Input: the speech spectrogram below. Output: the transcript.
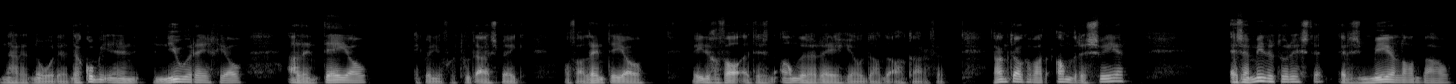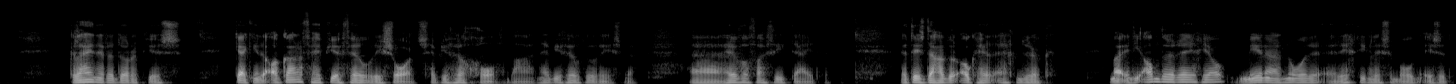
naar het noorden. Dan kom je in een nieuwe regio, Alentejo. Ik weet niet of ik het goed uitspreek, of Alenteo. In ieder geval, het is een andere regio dan de Algarve. Er hangt ook een wat andere sfeer. Er zijn minder toeristen, er is meer landbouw, kleinere dorpjes. Kijk, in de Algarve heb je veel resorts, heb je veel golfbaan, heb je veel toerisme, uh, heel veel faciliteiten. Het is daardoor ook heel erg druk. Maar in die andere regio, meer naar het noorden, richting Lissabon, is het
